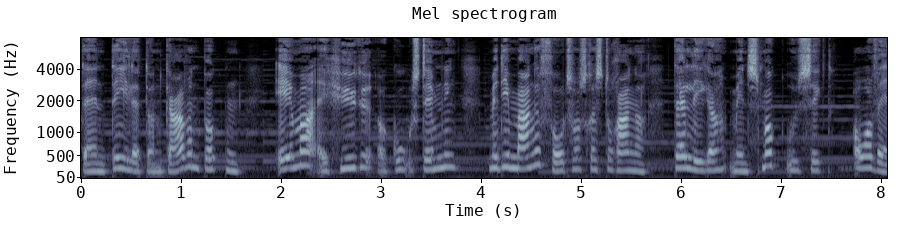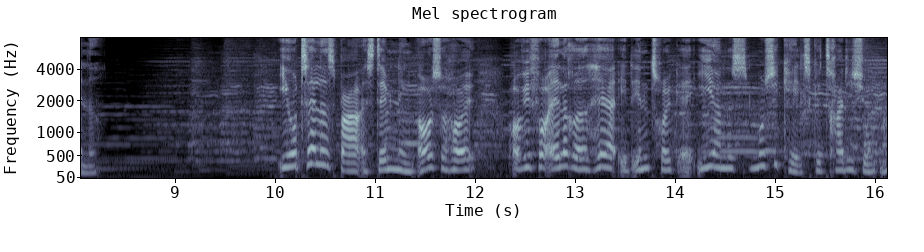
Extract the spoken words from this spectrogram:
der er en del af Dungarvan-bugten, emmer af hygge og god stemning med de mange fortorvsrestauranter, der ligger med en smuk udsigt over vandet. I hotellets bar er stemningen også høj, og vi får allerede her et indtryk af irernes musikalske traditioner.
